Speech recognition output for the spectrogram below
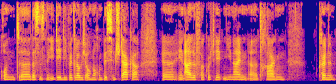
Und äh, das ist eine Idee, die wir, glaube ich, auch noch ein bisschen stärker äh, in alle Fakultäten hineintragen können.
